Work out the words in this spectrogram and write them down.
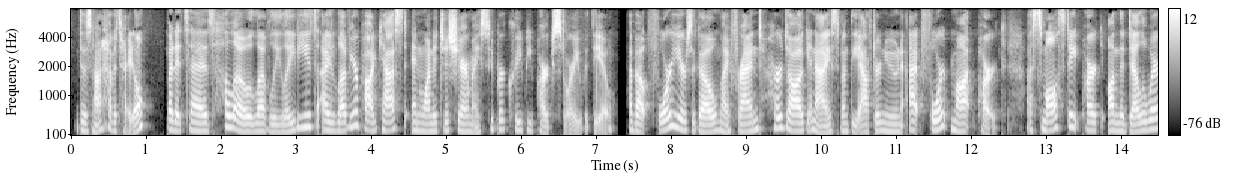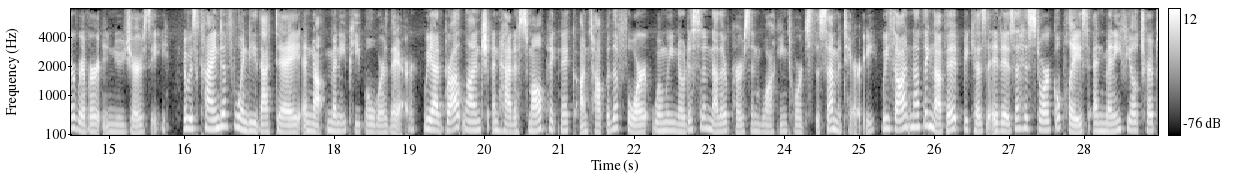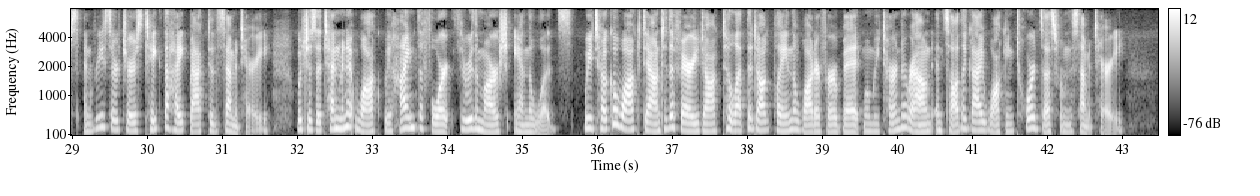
does not have a title but it says, Hello, lovely ladies. I love your podcast and wanted to share my super creepy park story with you. About four years ago, my friend, her dog, and I spent the afternoon at Fort Mott Park, a small state park on the Delaware River in New Jersey. It was kind of windy that day and not many people were there. We had brought lunch and had a small picnic on top of the fort when we noticed another person walking towards the cemetery. We thought nothing of it because it is a historical place and many field trips and researchers take the hike back to the cemetery, which is a 10 minute walk behind the fort through the marsh and the woods. We took a walk down to the ferry dock to let the dog play in the water for a bit when we turned around and saw the guy walking towards us from the cemetery.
